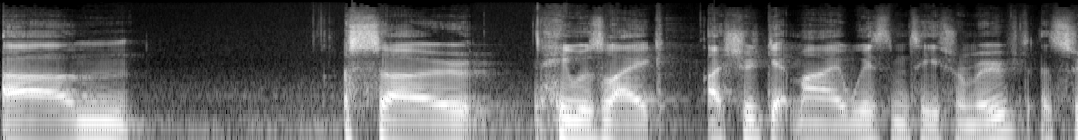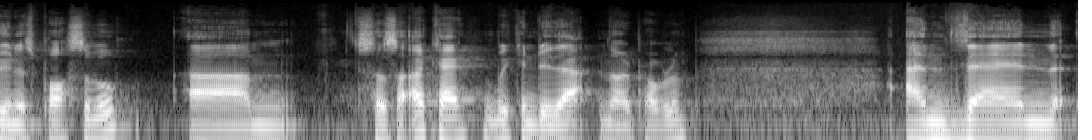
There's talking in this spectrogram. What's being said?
Um, so he was like, I should get my wisdom teeth removed as soon as possible. Um, so I was like, okay, we can do that, no problem. And then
